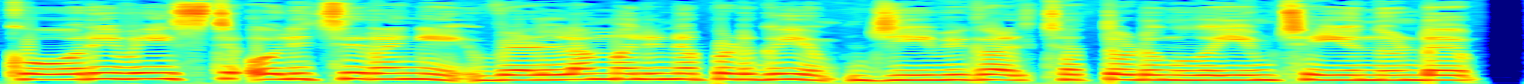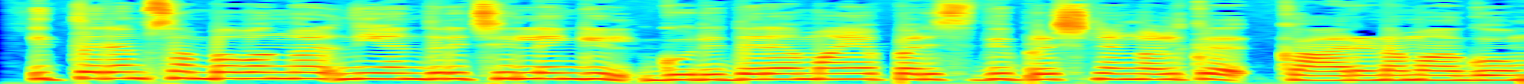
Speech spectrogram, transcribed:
കോറി വേസ്റ്റ് ഒലിച്ചിറങ്ങി വെള്ളം മലിനപ്പെടുകയും ജീവികൾ ചത്തൊടുങ്ങുകയും ചെയ്യുന്നുണ്ട്. ഇത്തരം സംഭവങ്ങൾ നിയന്ത്രിച്ചില്ലെങ്കിൽ ഗുരുതരമായ പരിസ്ഥിതി പ്രശ്നങ്ങൾക്ക് കാരണമാകും.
